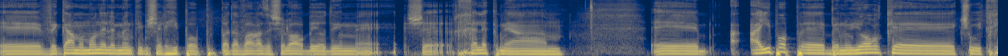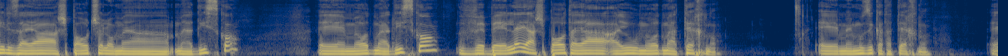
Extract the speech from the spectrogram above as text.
אה, וגם המון אלמנטים של היפ-הופ בדבר הזה שלא הרבה יודעים, אה, שחלק מה... אה, ההיפ-הופ אה, בניו יורק, אה, כשהוא התחיל, זה היה השפעות שלו מה, מהדיסקו, אה, מאוד מהדיסקו, וב-LA ההשפעות היה, היו מאוד מהטכנו, אה, ממוזיקת הטכנו. אה,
